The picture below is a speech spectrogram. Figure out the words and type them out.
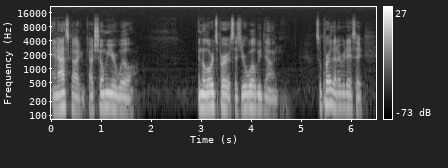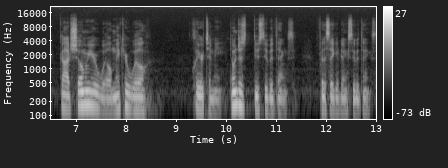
and ask God, God, show me your will. In the Lord's Prayer, it says, Your will be done. So pray that every day. Say, God, show me your will. Make your will clear to me. Don't just do stupid things for the sake of doing stupid things.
